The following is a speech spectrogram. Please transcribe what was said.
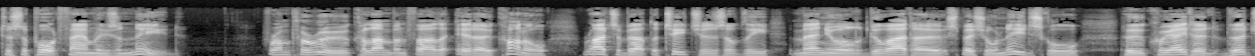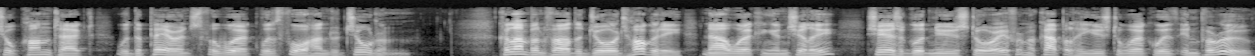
to support families in need. From Peru, Columban Father Ed O'Connell writes about the teachers of the Manuel Duato Special Needs School who created virtual contact with the parents for work with 400 children. Columban Father George Hogarty, now working in Chile, shares a good news story from a couple he used to work with in Peru.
